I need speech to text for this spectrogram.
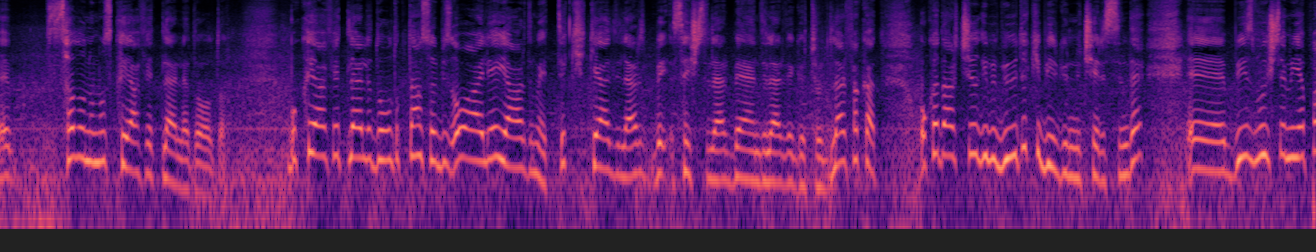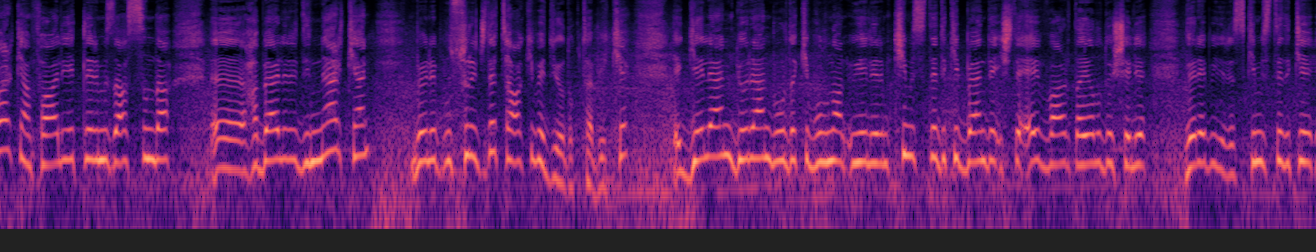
e, salonumuz kıyafetlerle doldu. Bu kıyafetlerle dolduktan sonra biz o aileye yardım ettik. Geldiler, seçtiler, beğendiler ve götürdüler. Fakat o kadar çığ gibi büyüdü ki bir günün içerisinde. Ee, biz bu işlemi yaparken faaliyetlerimiz aslında e, haberleri dinlerken böyle bu süreci de takip ediyorduk tabii ki. E, gelen, gören buradaki bulunan üyelerim kimisi dedi ki bende işte ev var, dayalı döşeli verebiliriz. Kimisi dedi ki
